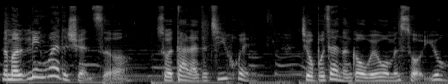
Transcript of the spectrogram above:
那么另外的选择所带来的机会就不再能够为我们所用，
